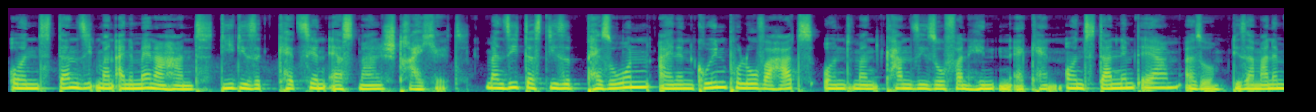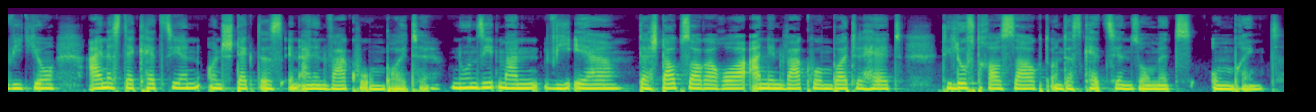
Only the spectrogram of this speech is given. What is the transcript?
Und dann sieht man eine Männerhand, die diese Kätzchen erstmal streichelt. Man sieht, dass diese Person einen grünen Pullover hat und man kann sie so von hinten erkennen. Und dann nimmt er, also dieser Mann im Video, eines der Kätzchen und steckt es in einen Vakuumbeutel. Nun sieht man, wie er das Staubsaugerrohr an den Vakuumbeutel hält, die Luft raussaugt und das Kätzchen somit umbringt.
